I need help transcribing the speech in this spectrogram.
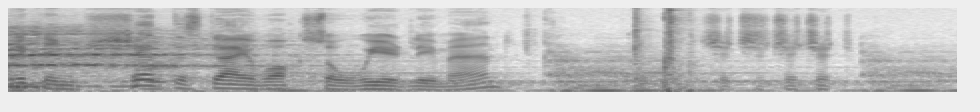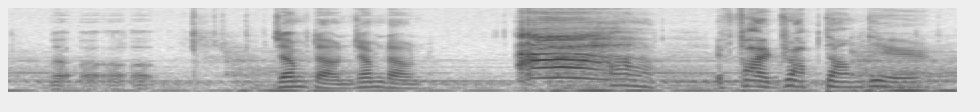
Freaking shit! This guy walks so weirdly, man. Shit! Shit! Shit! Shit! Uh, uh, uh, uh. Jump down! Jump down! Ah! If I drop down there.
